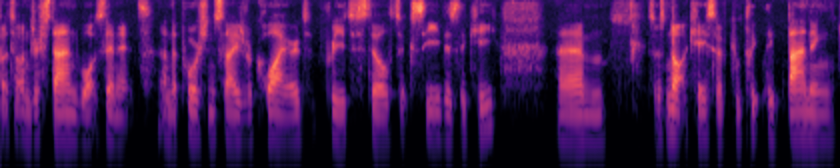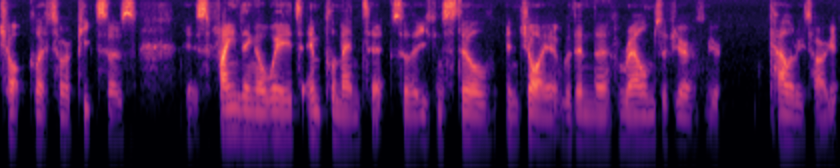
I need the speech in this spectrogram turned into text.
but to understand what's in it and the portion size required for you to still succeed is the key. Um, so it's not a case of completely banning chocolate or pizzas. It's finding a way to implement it so that you can still enjoy it within the realms of your, your calorie target.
